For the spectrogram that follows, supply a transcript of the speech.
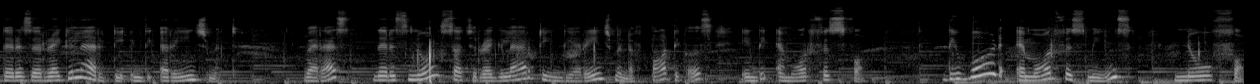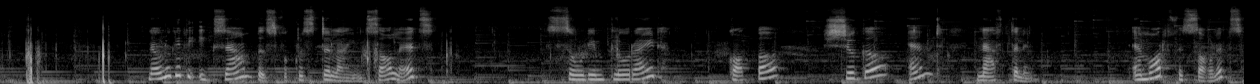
There is a regularity in the arrangement, whereas there is no such regularity in the arrangement of particles in the amorphous form. The word amorphous means no form. Now look at the examples for crystalline solids. Sodium chloride, copper, sugar and naphthalene. Amorphous solids,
